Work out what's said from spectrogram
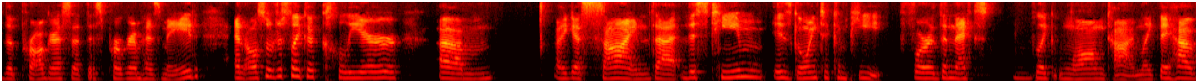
the progress that this program has made and also just like a clear um I guess sign that this team is going to compete for the next like long time. Like they have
